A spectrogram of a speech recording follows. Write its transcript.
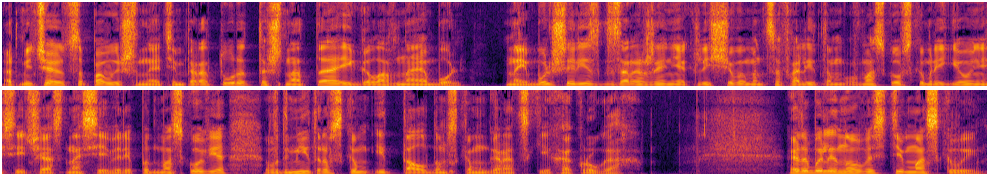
отмечаются повышенная температура, тошнота и головная боль. Наибольший риск заражения клещевым энцефалитом в московском регионе сейчас на севере Подмосковья, в Дмитровском и Талдомском городских округах. Это были новости Москвы.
